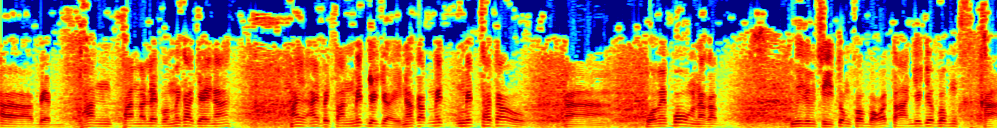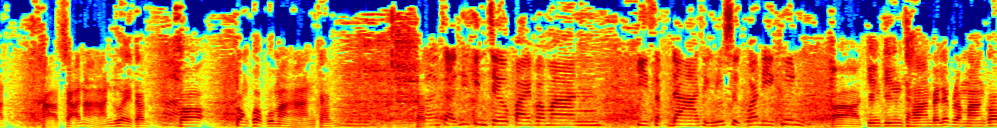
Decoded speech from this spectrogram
อ่าแบบพันพันอะไรผมไม่เข้าใจนะ ให้ให้ไปทานเม็ดใหญ่ๆนะครับ เม็ดเม็ดเท่าเท่าๆอ่าหัวแม่โป้งนะครับวิตามินซีต้องเขาบอกว่าทานเยอะๆเพราะผมขาดขาดสารอาหารด้วยครับ เพราะต้องควบคุมอาหารครับ ครับ หลังจากที่กินเจลไปประมาณกี่สัปดาห์ถึงรู้สึกว่าดีขึ้น อ่าจริง ๆ ทานไปแล้วประมาณก็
